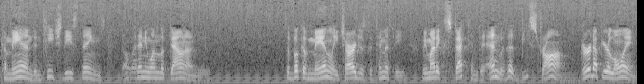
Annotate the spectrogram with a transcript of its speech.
Command and teach these things. Don't let anyone look down on you. It's a book of manly charges to Timothy. We might expect him to end with this Be strong, gird up your loins.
